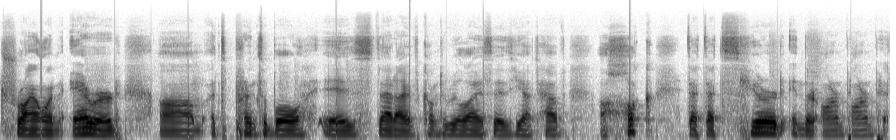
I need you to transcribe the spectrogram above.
trial and error. Um, its principle is that I've come to realize is you have to have a hook that that's secured in their arm armpit.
